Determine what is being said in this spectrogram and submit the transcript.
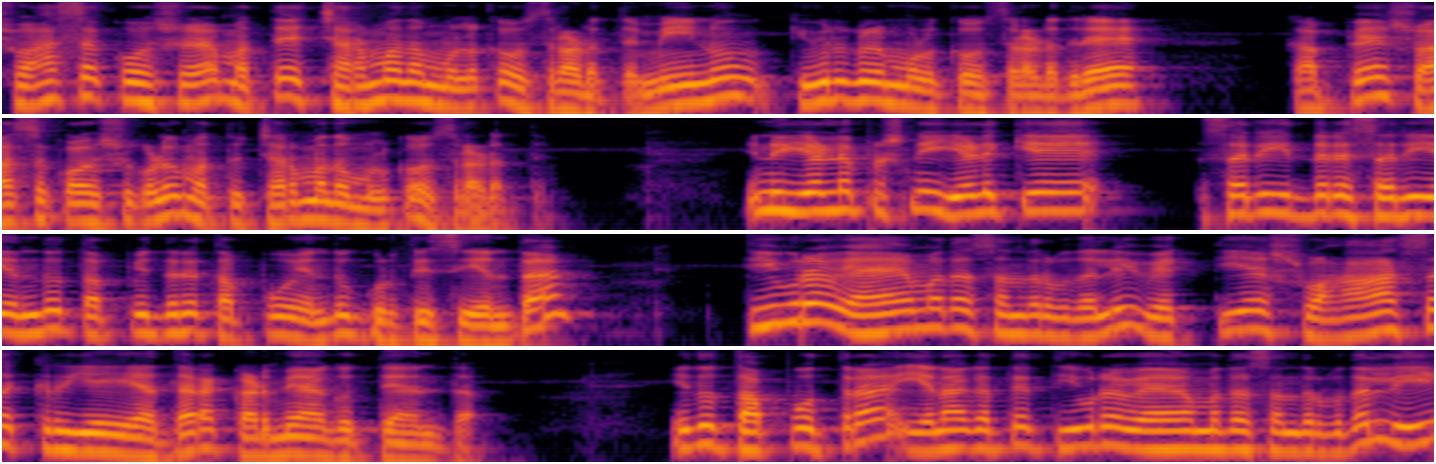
ಶ್ವಾಸಕೋಶ ಮತ್ತು ಚರ್ಮದ ಮೂಲಕ ಉಸಿರಾಡುತ್ತೆ. ಮೀನು ಕಿವಿರುಗಳ ಮೂಲಕ ಉಸಿರಾಡಿದ್ರೆ ಕಪ್ಪೆ, ಶ್ವಾಸಕೋಶಗಳು ಮತ್ತು ಚರ್ಮದ ಮೂಲಕ ಉಸಿರಾಡುತ್ತೆ. ಇನ್ನು ಏಳನೇ ಪ್ರಶ್ನೆ ಹೇಳಿಕೆ ಸರಿ ಇದ್ದರೆ ಸರಿ ಎಂದು, ತಪ್ಪಿದ್ದರೆ ತಪ್ಪು ಎಂದು ಗುರುತಿಸಿ ಅಂತ. ತೀವ್ರ ವ್ಯಾಯಾಮದ ಸಂದರ್ಭದಲ್ಲಿ ವ್ಯಕ್ತಿಯ ಶ್ವಾಸಕ್ರಿಯೆಯ ದರ ಕಡಿಮೆ ಆಗುತ್ತೆ ಅಂತ. ಇದು ತಪ್ಪು ಉತ್ತರ. ಏನಾಗುತ್ತೆ? ತೀವ್ರ ವ್ಯಾಯಾಮದ ಸಂದರ್ಭದಲ್ಲಿ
